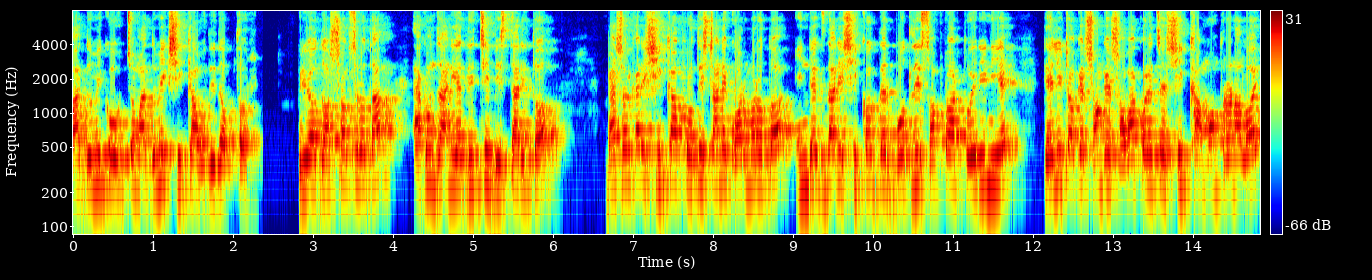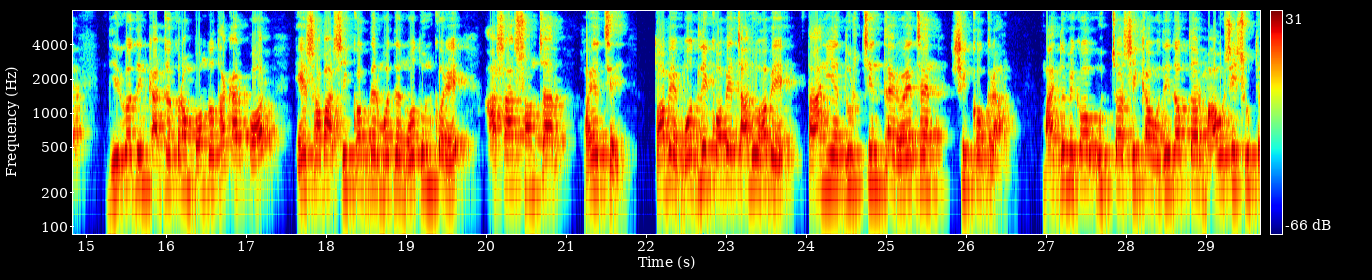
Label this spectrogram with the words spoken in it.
মাধ্যমিক ও উচ্চ মাধ্যমিক শিক্ষা অধিদপ্তর। প্রিয় দর্শক, শ্রোতা, এখন জানিয়ে দিচ্ছি বিস্তারিত। বেসরকারি শিক্ষা প্রতিষ্ঠানে কর্মরত, ইন্ডেক্সধারী শিক্ষকদের বদলি সফটওয়্যার তৈরি নিয়ে টেলিটকের সঙ্গে সভা করেছে শিক্ষা মন্ত্রণালয়। দীর্ঘদিন কার্যক্রম বন্ধ থাকার পর এ সভা শিক্ষকদের মধ্যে নতুন করে আশার সঞ্চার হয়েছে। তবে বদলি কবে চালু হবে তা নিয়ে দুশ্চিন্তায় রয়েছেন শিক্ষকরা। মাধ্যমিক ও উচ্চ শিক্ষা অধিদপ্তর মাউসি সূত্র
